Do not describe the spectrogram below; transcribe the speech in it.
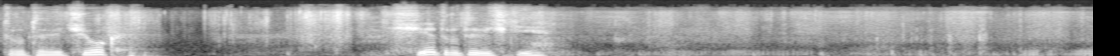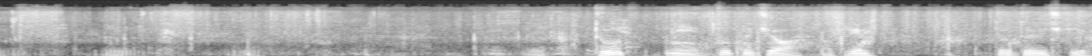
трутовичок. Ще трутовички. Тут ні, тут нічого, окрім трутовичків.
